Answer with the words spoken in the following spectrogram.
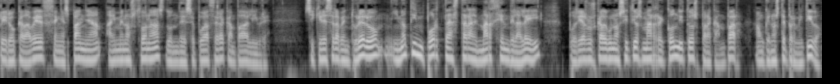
pero cada vez en España hay menos zonas donde se puede hacer acampada libre. Si quieres ser aventurero y no te importa estar al margen de la ley, podrías buscar algunos sitios más recónditos para acampar, aunque no esté permitido.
